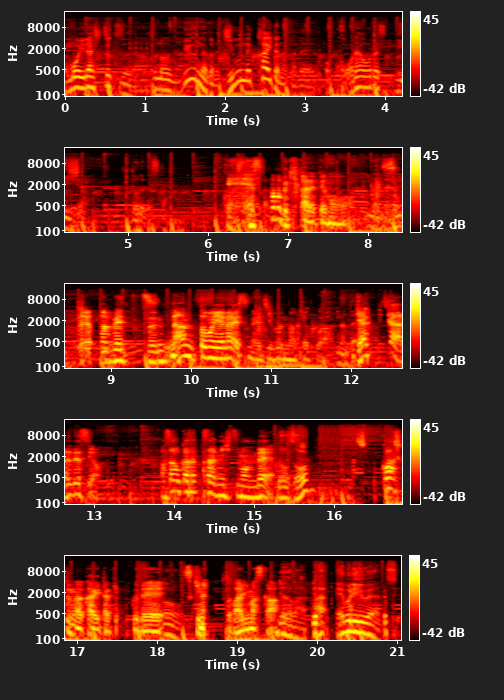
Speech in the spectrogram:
思い出しつつそのビューの中で自分で書いた中でこれ俺いいじゃん。どれですか？えー、そんなこと聞かれてもそれは別に何とも言えないですね自分の曲は。逆にじゃああれですよ。浅岡さんに質問でどうぞ。小橋君が書いた曲でうん。好きな曲とかありますか？いやだからあエブリウェアですよ。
